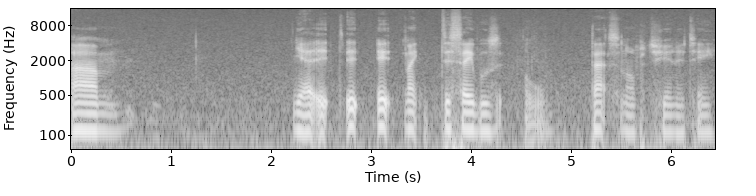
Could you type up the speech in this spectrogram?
Um, yeah, it it it like disables. Oh, that's an opportunity.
